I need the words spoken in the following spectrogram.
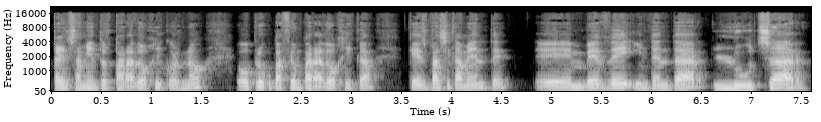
pensamientos paradójicos, ¿no? O preocupación paradójica, que es básicamente, eh, en vez de intentar luchar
